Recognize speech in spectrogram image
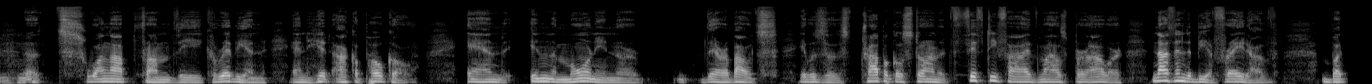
mm-hmm. uh, swung up from the Caribbean and hit Acapulco. And in the morning or thereabouts, it was a tropical storm at 55 miles per hour. Nothing to be afraid of. But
